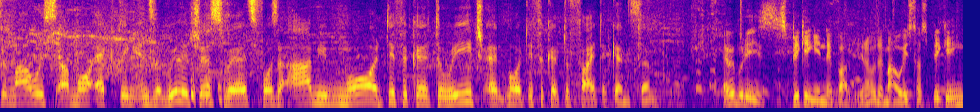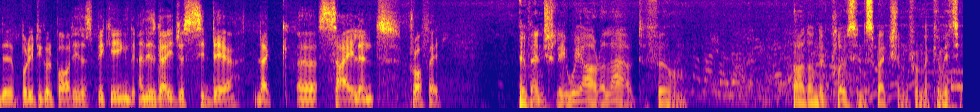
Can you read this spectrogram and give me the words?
The Maoists are more acting in the villages where it's for the army more difficult to reach and more difficult to fight against them. Everybody is speaking in Nepal. You know, the Maoists are speaking, the political parties are speaking, and this guy just sit there like a silent prophet. Eventually, we are allowed to film, but under close inspection from the committee.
